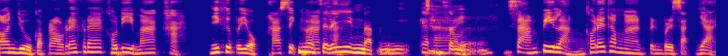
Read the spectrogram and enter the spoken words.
ตอนอยู่กับเราแรก ๆ เขาดีมากค่ะ นี่คือประโยคคลาสสิกเรามากจะได้ค่ะยินแบบนี้กันใช่เสมอสามปีหลังเขาได้ทำงานเป็นบริษัทใหญ่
